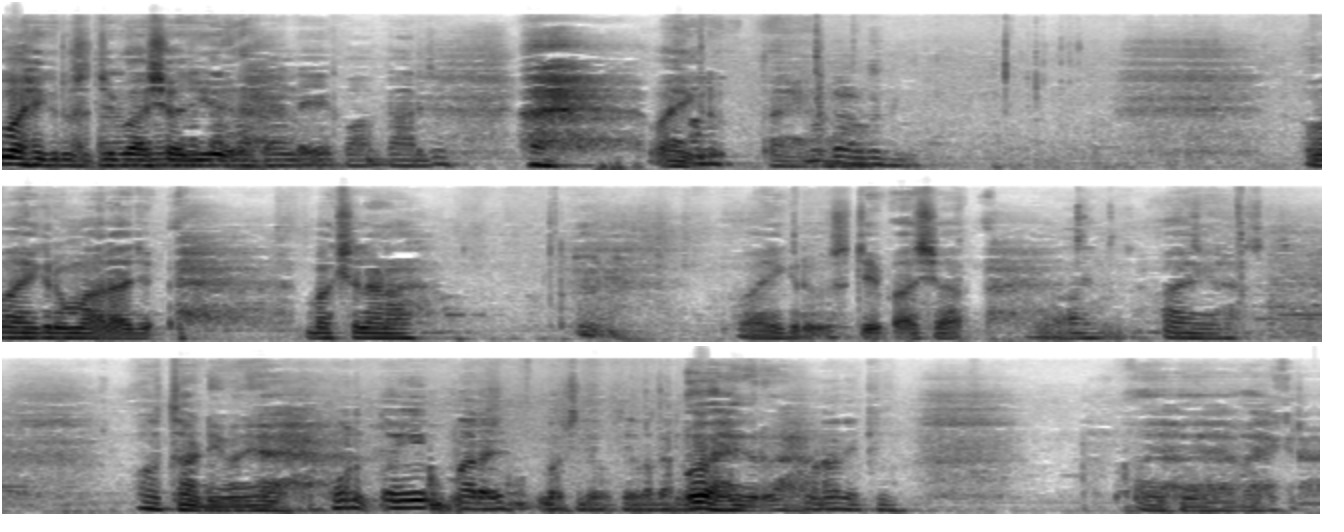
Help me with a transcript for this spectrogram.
ਵਾਹਿਗੁਰੂ ਸੱਚੇ ਪਾਤਸ਼ਾਹ ਜੀ। ਕਹਿੰਦੇ ਪਾਪ ਕਾਰਜ। ਵਾਹਿਗੁਰੂ ਵਾਹਿਗੁਰੂ। ਵਾਹਿਗੁਰੂ ਮਹਾਰਾਜ ਬਖਸ਼ ਲੈਣਾ। ਵਾਹਿਗੁਰੂ ਸੱਚੇ ਪਾਤਸ਼ਾਹ। ਵਾਹਿਗੁਰੂ ਉਹ ਤੁਹਾਡੀ ਵਧੀਆ ਹੁਣ ਤੁਸੀਂ ਮਹਾਰਾਜ ਬਖਸ਼ ਦਿਓ ਸੇਵਾ ਕਰ ਲਓ ਵਾਹਿਗੁਰੂ। ਹੁਣ ਵੇਖੀ। ਓਏ ਹੋਏ ਵਾਹਿਗੁਰੂ।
